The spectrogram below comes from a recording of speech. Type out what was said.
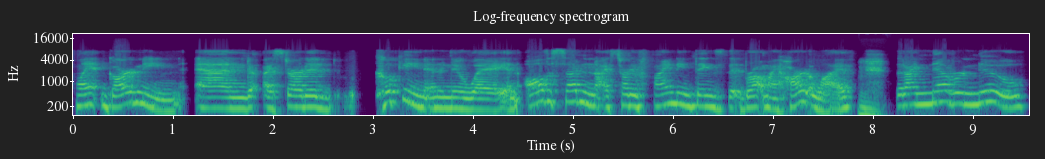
plant gardening and I started cooking in a new way. And all of a sudden I started finding things that brought my heart alive Mm. that I never knew.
